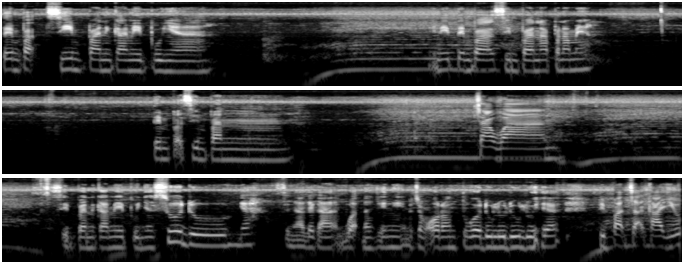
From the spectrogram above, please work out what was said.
tempat simpan kami punya. Ini tempat simpan apa namanya? Tempat simpan cawan. Simpan kami punya sudu ya sengaja kan buat nanti ini macam orang tua dulu-dulu ya dipacak kayu.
